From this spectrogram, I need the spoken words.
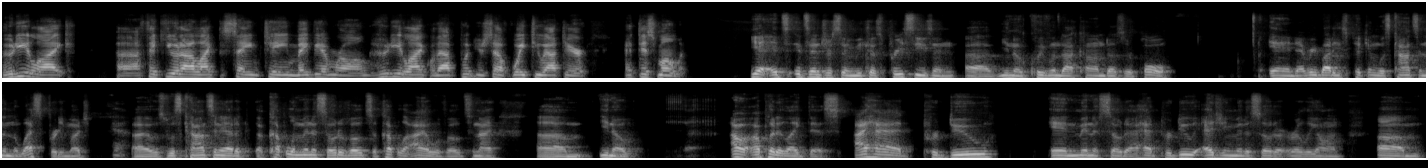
Who do you like? Uh, I think you and I like the same team. Maybe I'm wrong. Who do you like without putting yourself way too out there at this moment? Yeah, it's it's interesting because preseason, uh, you know, Cleveland.com does their poll, and everybody's picking Wisconsin in the West pretty much. Yeah. Uh, it was Wisconsin had a, a, couple of Minnesota votes, a couple of Iowa votes, and I, um, you know, I'll, I'll put it like this: I had Purdue in Minnesota. I had Purdue edging Minnesota early on. Um,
